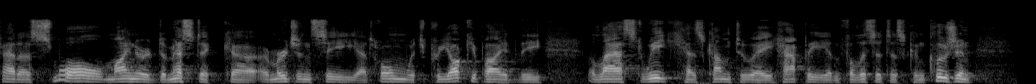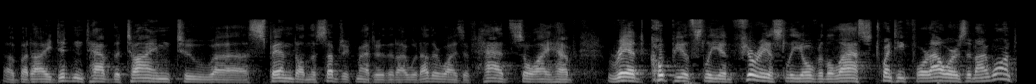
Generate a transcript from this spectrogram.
had a small, minor domestic uh, emergency at home which preoccupied the last week, has come to a happy and felicitous conclusion. Uh, but I didn't have the time to uh, spend on the subject matter that I would otherwise have had, so I have read copiously and furiously over the last 24 hours, and I want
